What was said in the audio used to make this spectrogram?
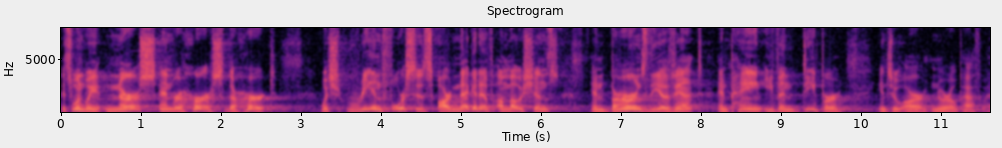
It's when we nurse and rehearse the hurt, which reinforces our negative emotions and burns the event and pain even deeper into our neural pathways.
